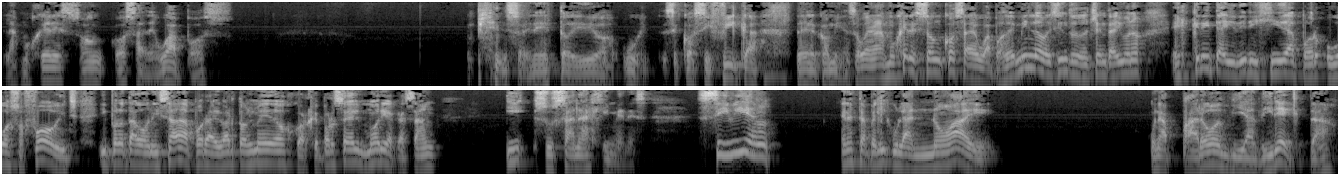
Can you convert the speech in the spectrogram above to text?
Las mujeres son cosa de guapos pienso en esto y digo, se cosifica desde el comienzo. Bueno, Las mujeres son cosa de guapos, de 1981, escrita y dirigida por Hugo Sofovich y protagonizada por Alberto Olmedo, Jorge Porcel, Moria Kazán y Susana Jiménez. Si bien en esta película no hay una parodia directa,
